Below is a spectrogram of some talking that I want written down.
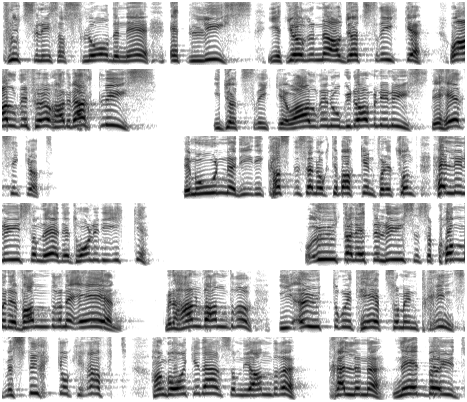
Plutselig så slår det ned et lys i et hjørne av dødsriket. Og aldri før har det vært lys i dødsriket, og aldri noe guddommelig lys. Det er helt sikkert. Demonene de, de, kaster seg nok til bakken, for et sånt hellig lys som det, er, det tåler de ikke. Og ut av dette lyset så kommer det vandrende en. Men han vandrer i autoritet som en prins, med styrke og kraft. Han går ikke der som de andre trellene, nedbøyd,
